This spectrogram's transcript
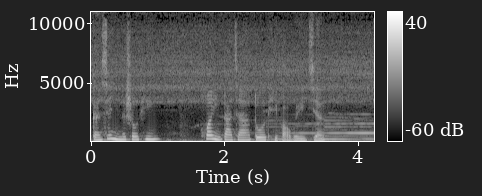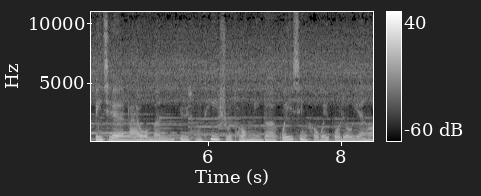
感谢您的收听，欢迎大家多提宝贵意见，并且来我们与同听艺术同名的微信和微博留言哦。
